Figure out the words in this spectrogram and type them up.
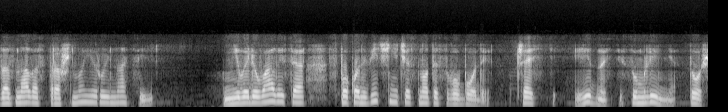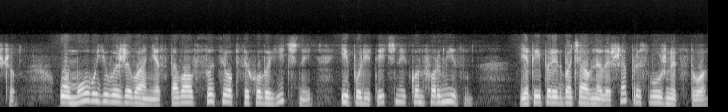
зазнала страшної руйнації, нівелювалися споконвічні чесноти свободи, честі, гідності, сумління тощо. Умовою виживання ставав соціопсихологічний і політичний конформізм, який передбачав не лише прислужництво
